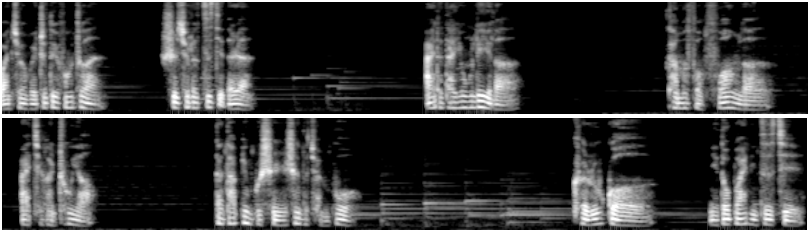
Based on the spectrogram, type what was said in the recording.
完全围着对方转，失去了自己的人，爱的太用力了。他们仿佛忘了，爱情很重要，但它并不是人生的全部。可如果你都不爱你自己，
